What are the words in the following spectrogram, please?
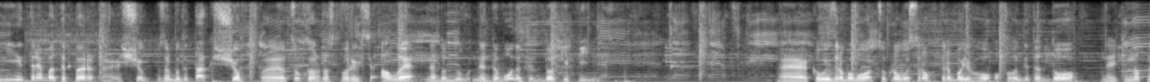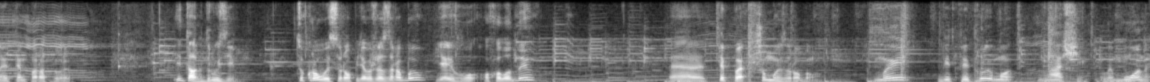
І треба тепер, е, щоб зробити так, щоб е, цукор розтворився, але не доводити до кипіння. Е, Коли зробимо цукровий сироп, треба його охолодити до е, кімнатної температури. І так, друзі, цукровий сироп я вже зробив, я його охолодив. Е, Тепер що ми зробимо? Ми відфільтруємо наші лимони,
